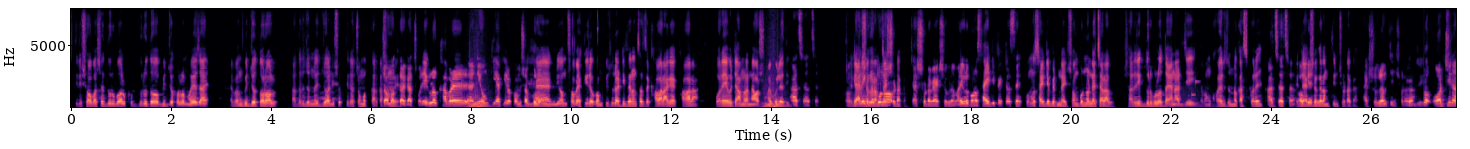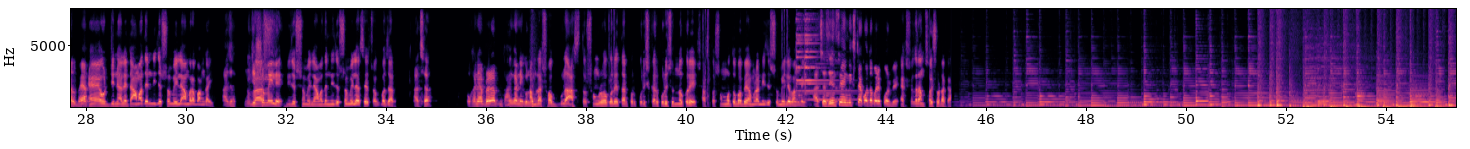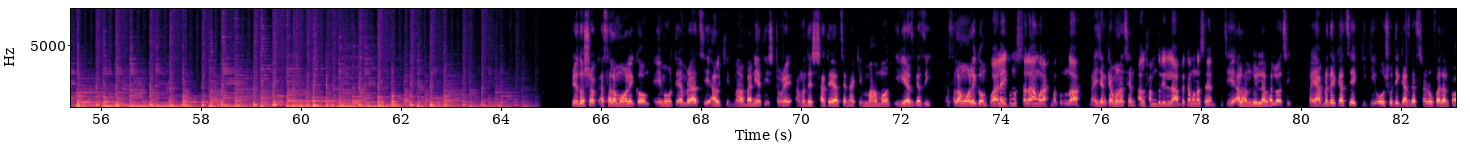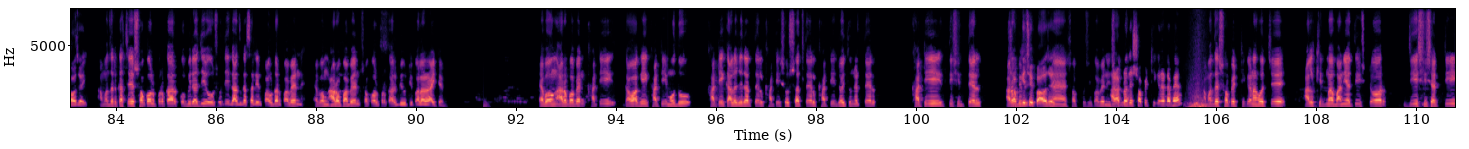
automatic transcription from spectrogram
স্ত্রী সহবাসে দুর্বল খুব দ্রুত বীর্যফলন হয়ে যায় এবং বীর্য তরল তাদের জন্য জোয়ানি শক্তিটা চমৎকার কাজ চমৎকার কাজ করে। এগুলোর খাবারের নিয়ম কি একই রকম সবগুলো? হ্যাঁ নিয়ম সব একই রকম। কিছুটা ডিফারেন্স আছে খাওয়ার আগে খাওয়ার পরে ওইটা আমরা নেওয়ার সময় বলে দিই। আচ্ছা আচ্ছা। চারশো টাকা। চারশো টাকা একশো গ্রাম। আর এগুলো কোনো সাইড ইফেক্ট আছে? কোনো সাইড এফেক্ট নাই সম্পূর্ণ ন্যাচারাল শারীরিক দুর্বলতা এনার্জি এবং ক্ষয়ের জন্য কাজ করে। আচ্ছা আচ্ছা এটা একশো গ্রাম তিনশো টাকা। একশো গ্রাম তিনশো টাকা। জি। অরিজিনাল ভাইয়া? হ্যাঁ অরিজিনাল এটা আমাদের নিজস্ব মিলে আমরা বাঙ্গাই। আচ্ছা নিজস্ব মেইলে নিজস্ব মিলে আমাদের নিজস্ব মিলে আছে চকবাজার। আচ্ছা ওখানে আপনারা ভাঙ্গান এগুলো? আমরা সবগুলো আস্ত সংগ্রহ করে তারপর পরিষ্কার পরিচ্ছন্ন করে স্বাস্থ্যসম্মত ভাবে আমরা নিজস্ব মিলে বাঙ্গাই। আচ্ছা জিন্সের মিক্সটা কত করে পড়বে? একশো গ্রাম ছয়শো টাকা। প্রিয় দর্শক আসসালামু আলাইকুম। এই মুহূর্তে আমরা আছি আল খিদমা বানিয়াতি স্টোরে। আমাদের সাথে আছেন হাকিম মাহমুদ ইলিয়াস গাজী। আসসালামু আলাইকুম। ওয়ালাইকুম আসসালাম রহমতুল্লাহ। ভাইজান কেমন আছেন? আলহামদুলিল্লাহ আপনি কেমন আছেন? জি আলহামদুলিল্লাহ ভালো আছি। ভাই আপনাদের কাছে কি কি ঔষধি গাছগাছড়ার উপাদান পাওয়া যায়? আমাদের কাছে সকল প্রকার কবিরাজি ঔষধি গাছগাছালির পাউডার পাবেন এবং আরও পাবেন সকল প্রকার বিউটি পার্লার আইটেম এবং আরও পাবেন খাঁটি গাওয়া ঘি খাঁটি মধু খাঁটি কালোজিরার তেল খাঁটি সরষের তেল খাঁটি জৈতুনের তেল খাঁটি তিসির তেল আরও সবকিছুই পাওয়া যায়। হ্যাঁ সবকিছু পাবেন আর আপনাদের শপের ঠিকানাটা ভাইয়া? আমাদের শপের ঠিকানা হচ্ছে আল খিদমা বানিয়াতি স্টোর জি সিসারটি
